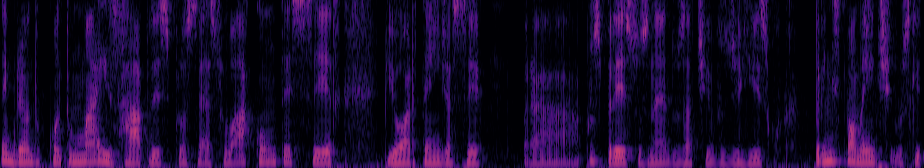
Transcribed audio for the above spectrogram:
Lembrando, quanto mais rápido esse processo acontecer, pior tende a ser para os preços né, dos ativos de risco, principalmente os que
